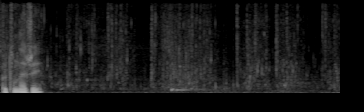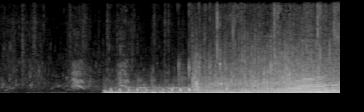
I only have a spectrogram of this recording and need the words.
Peut-on nager What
